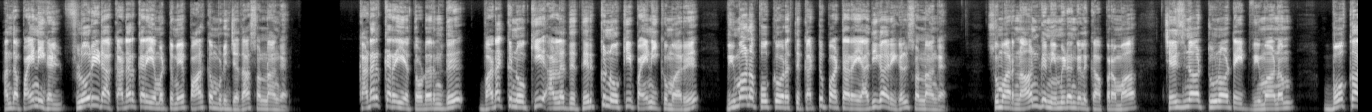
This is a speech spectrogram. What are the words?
அந்த பயணிகள் புளோரிடா கடற்கரையை மட்டுமே பார்க்க முடிஞ்சதா சொன்னாங்க. கடற்கரையை தொடர்ந்து வடக்கு நோக்கி அல்லது தெற்கு நோக்கி பயணிக்குமாறு விமான போக்குவரத்து கட்டுப்பாட்டறை அதிகாரிகள் சொன்னாங்க. சுமார் நான்கு நிமிடங்களுக்கு அப்புறமா செஸ்னா டூ நாட் எயிட் விமானம் போக்கா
